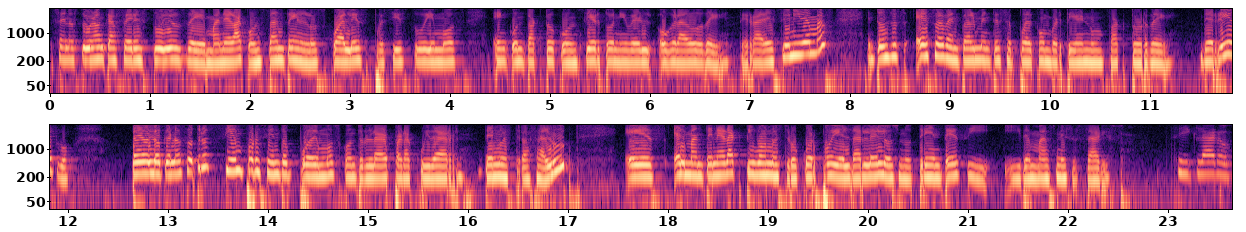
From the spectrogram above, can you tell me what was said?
se nos tuvieron que hacer estudios de manera constante en los cuales pues sí estuvimos en contacto con cierto nivel o grado de, radiación y demás. Entonces eso eventualmente se puede convertir en un factor de, de riesgo. Pero lo que nosotros 100% podemos controlar para cuidar de nuestra salud es el mantener activo nuestro cuerpo y el darle los nutrientes y, demás necesarios. Sí, claro.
